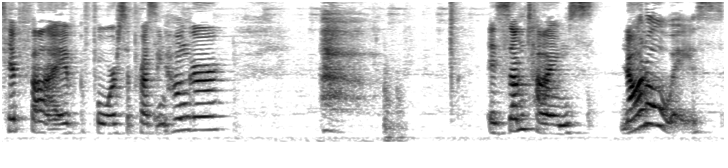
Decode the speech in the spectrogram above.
Tip five for suppressing hunger is sometimes, not always,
